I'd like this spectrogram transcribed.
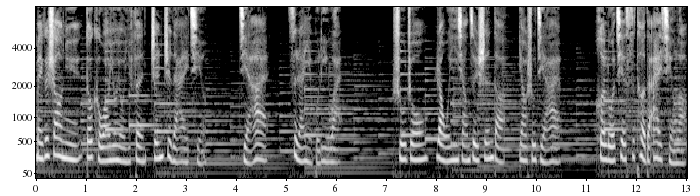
每个少女都渴望拥有一份真挚的爱情，简爱自然也不例外。书中让我印象最深的，要数简爱和罗切斯特的爱情了。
